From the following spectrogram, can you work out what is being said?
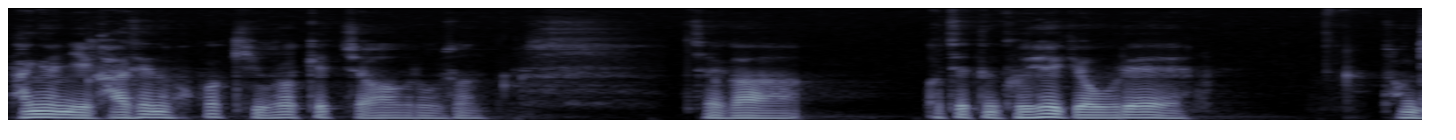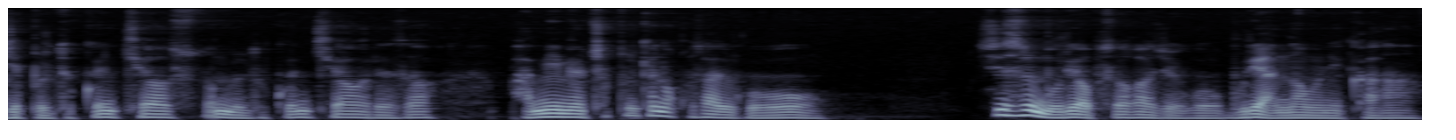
당연히 가세는 확확 기울었겠죠. 그러고선 제가 어쨌든 그해 겨울에 전기불도 끊겨 수돗물도 끊겨 그래서 밤이면 촛불 켜놓고 살고 씻을 물이 없어가지고 물이 안 나오니까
